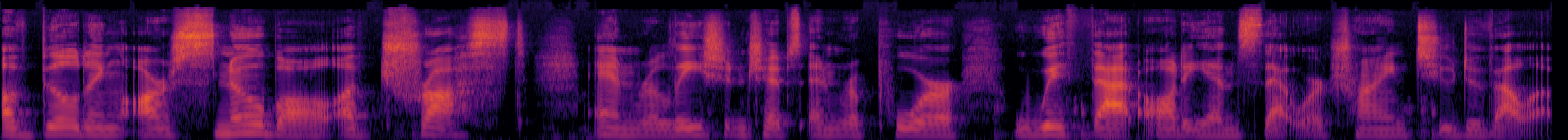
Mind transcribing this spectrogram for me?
of building our snowball of trust and relationships and rapport with that audience that we're trying to develop.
